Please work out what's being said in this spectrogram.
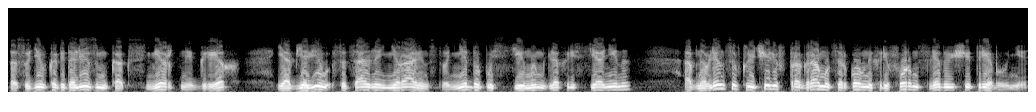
Осудив капитализм как смертный грех и объявил социальное неравенство недопустимым для христианина, обновленцы включили в программу церковных реформ следующие требования:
